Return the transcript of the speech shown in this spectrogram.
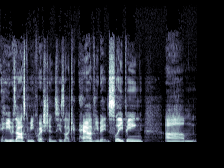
he was asking me questions. He's like, "How have you been sleeping?" Um,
